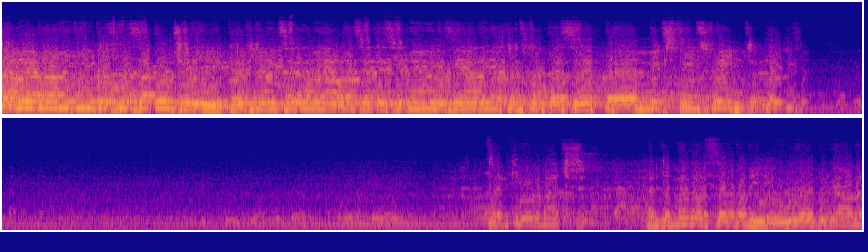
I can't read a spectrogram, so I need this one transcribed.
Dámy a pánové, tímto jsme zakončili trojdenní ceremoniál 27. univerziády na Trnskom plese pre Mixed Team Sprint. Ladies Thank you very much. And the medal ceremony will begin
